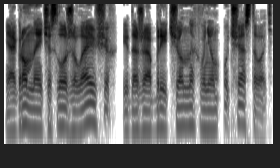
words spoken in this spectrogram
и огромное число желающих и даже обреченных в нем участвовать.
